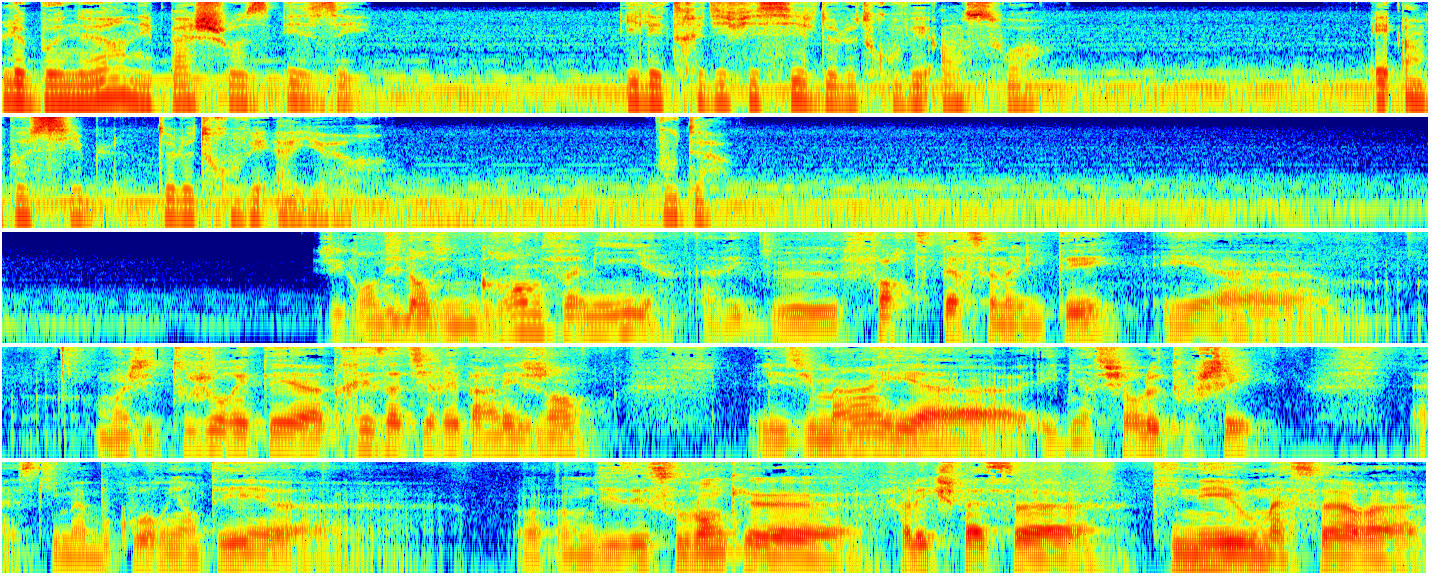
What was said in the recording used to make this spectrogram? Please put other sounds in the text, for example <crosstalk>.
Le bonheur n'est pas chose aisée. Il est très difficile de le trouver en soi et impossible de le trouver ailleurs. Bouddha. J'ai grandi dans une grande famille avec de fortes personnalités et euh, moi j'ai toujours été euh, très attiré par les gens, les humains et, euh, et bien sûr le toucher. Euh, ce qui m'a beaucoup orienté. Euh, on, me disait souvent qu'il fallait que je fasse euh, kiné ou ma sœur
